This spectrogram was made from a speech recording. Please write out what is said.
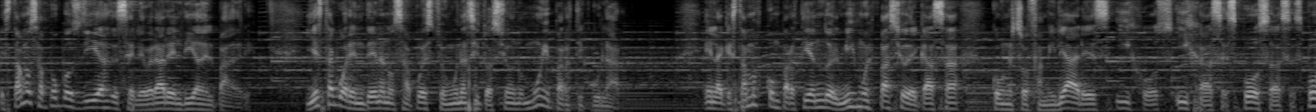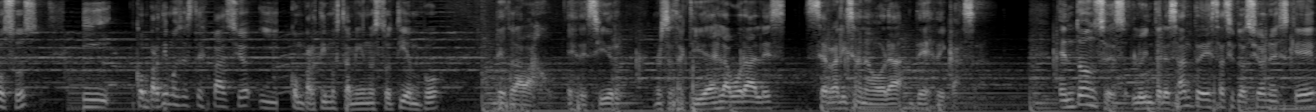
estamos a pocos días de celebrar el Día del Padre y esta cuarentena nos ha puesto en una situación muy particular, en la que estamos compartiendo el mismo espacio de casa con nuestros familiares, hijos, hijas, esposas, esposos y compartimos este espacio y compartimos también nuestro tiempo de trabajo, es decir, nuestras actividades laborales se realizan ahora desde casa. Entonces, lo interesante de esta situación es que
